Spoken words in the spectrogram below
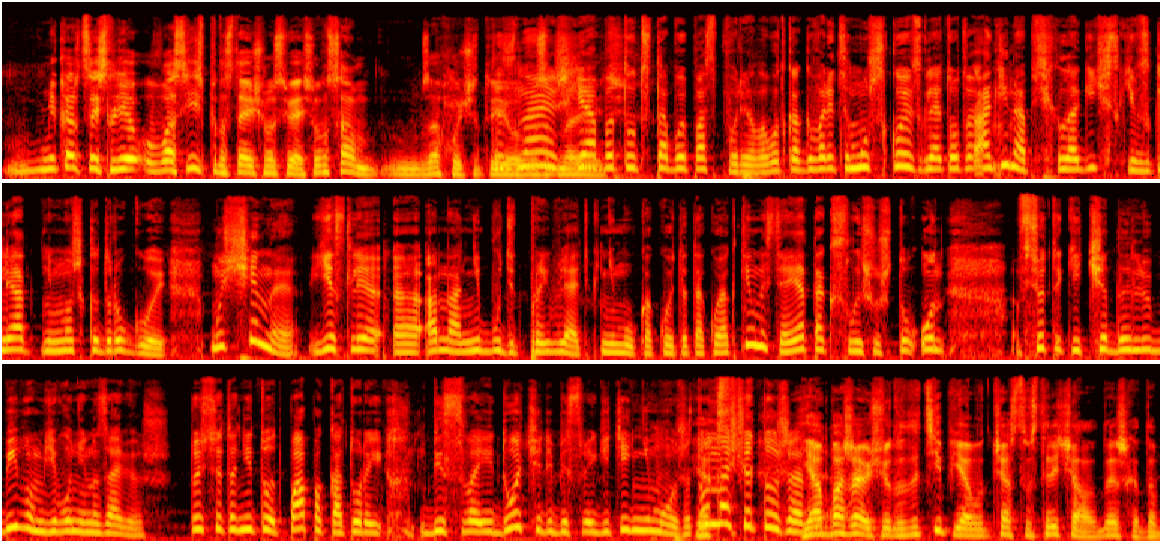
мне кажется, если у вас есть по-настоящему связь, он сам захочет Ты ее знаешь, я бы тут с тобой поспорила. Вот, как говорится, мужской взгляд вот один, а психологический взгляд немножко другой. Мужчины, если э, она не будет проявлять к нему какой-то такой активности, а я так слышу, что он все-таки чадолюбивым его не назовешь. То есть это не тот папа, который без своей дочери, без своих детей не может. Я, он насчет тоже... Я обожаю еще этот тип, я вот часто встречал, знаешь, когда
